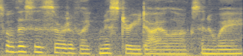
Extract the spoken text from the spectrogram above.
So this is sort of like mystery dialogues in a way.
